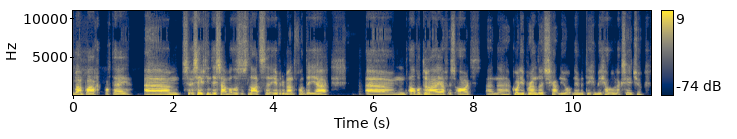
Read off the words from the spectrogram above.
maar een paar partijen. Ehm, z- 17 december, dat is het laatste evenement van dit jaar. Ehm, Albert Duraev is out en eh, Cody Brundage gaat nu opnemen tegen Michael Oleksiejczuk.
